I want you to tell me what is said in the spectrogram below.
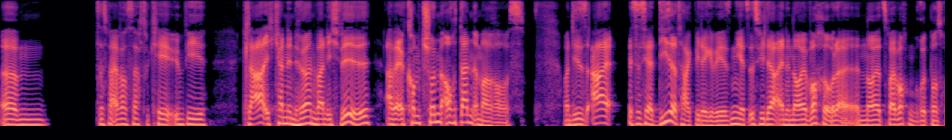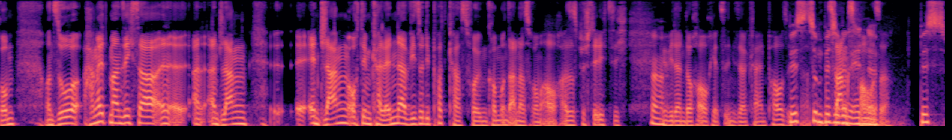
Ähm, dass man einfach sagt, okay, irgendwie, klar, ich kann den hören, wann ich will, aber er kommt schon auch dann immer raus. Und dieses, ah, es ist ja dieser Tag wieder gewesen, jetzt ist wieder eine neue Woche oder ein neuer Zwei-Wochen-Rhythmus rum. Und so hangelt man sich da äh, an- entlang, äh, entlang auch dem Kalender, wie so die Podcast-Folgen kommen und andersrum auch. Also es bestätigt sich Ja. irgendwie dann doch auch jetzt in dieser kleinen Pause. Bis zum bitteren Zwangspause. Bis,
